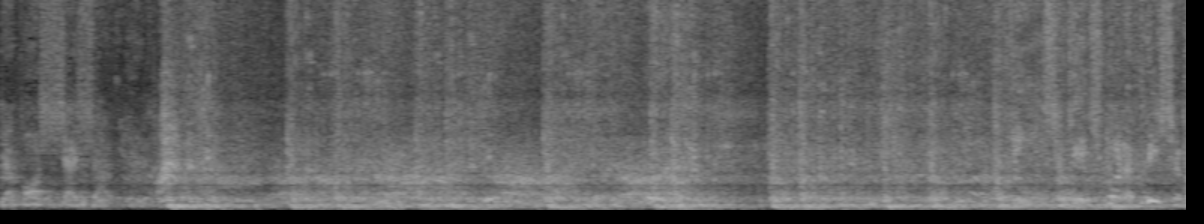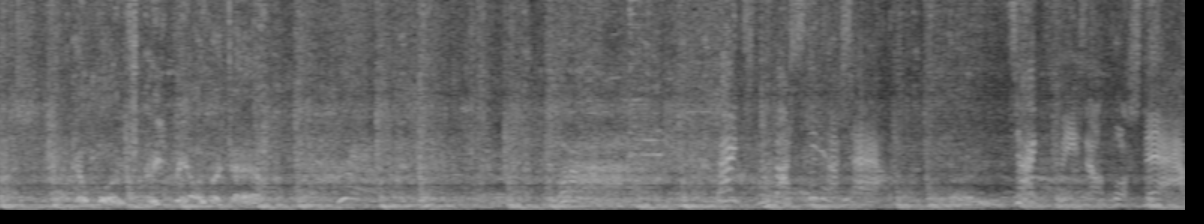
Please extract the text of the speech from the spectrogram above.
Your boss says so. These kids want a piece of us. The boys meet me over there. Thanks for busting us out! Dagby's our boss now!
